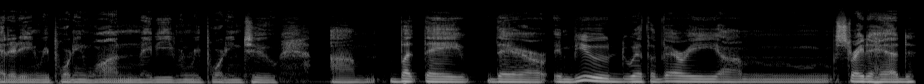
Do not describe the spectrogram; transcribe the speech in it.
editing, reporting one, maybe even reporting two. Um, but they they're imbued with a very um, straight ahead,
